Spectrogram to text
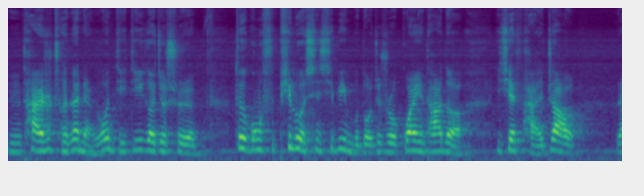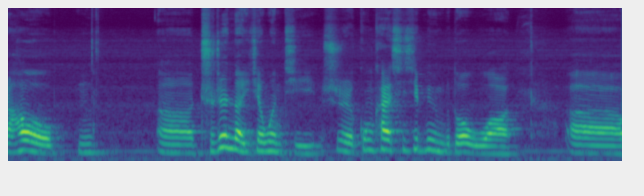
嗯，它还是存在两个问题。第一个就是这个公司披露信息并不多，就是说关于它的一些牌照，然后嗯呃持证的一些问题是公开信息并不多。我。呃，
